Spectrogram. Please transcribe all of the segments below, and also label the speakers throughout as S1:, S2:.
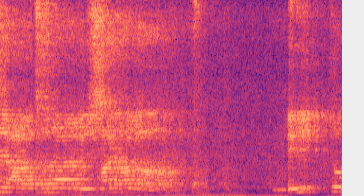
S1: আজকে আলোচনার বিষয় হলো মৃত্যু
